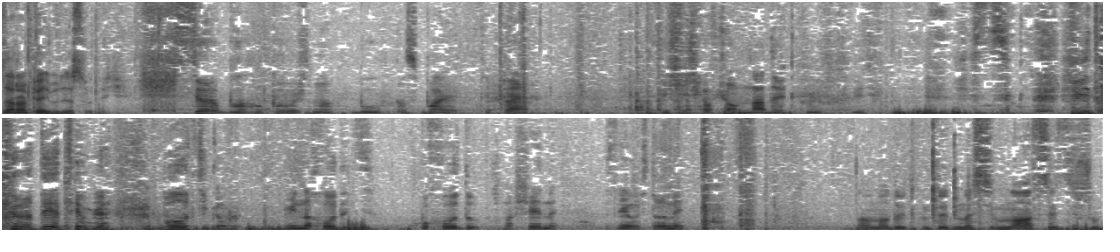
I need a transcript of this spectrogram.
Зараз опять буде дзвонити. Стер благополучно був розпален. Тепер фішечка в чому? Надо відкрити від... відкрутити бля, болтиком. Він знаходиться по ходу машини з лівої сторони. Нам треба відкрутити на 17, щоб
